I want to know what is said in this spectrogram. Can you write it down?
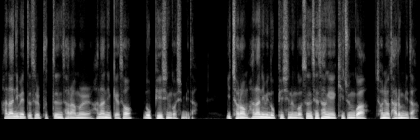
하나님의 뜻을 붙든 사람을 하나님께서 높이신 것입니다. 이처럼 하나님이 높이시는 것은 세상의 기준과 전혀 다릅니다.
